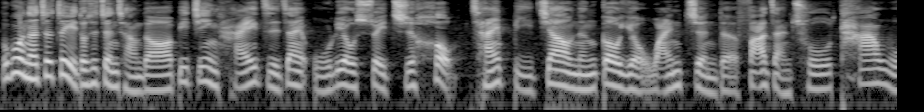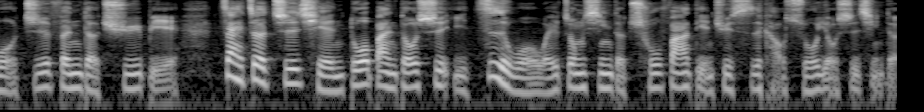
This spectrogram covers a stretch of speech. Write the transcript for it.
不过呢，这这也都是正常的哦。毕竟孩子在五六岁之后，才比较能够有完整的发展出他我之分的区别。在这之前，多半都是以自我为中心的出发点去思考所有事情的。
